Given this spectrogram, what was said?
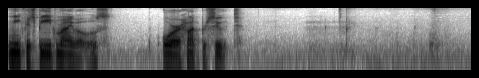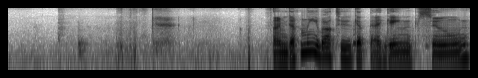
Need for Speed Rivals or Hot Pursuit. I'm definitely about to get that game soon,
